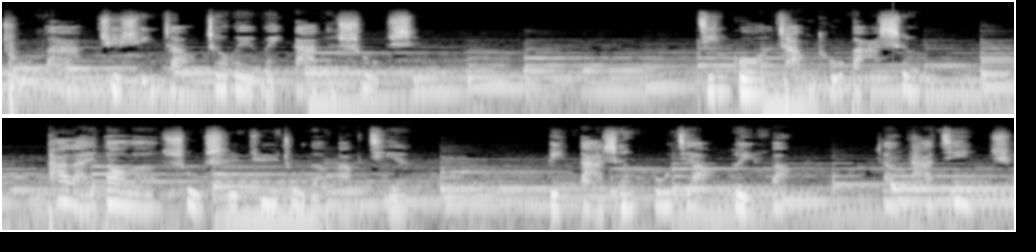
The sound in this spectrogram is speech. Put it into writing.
出发去寻找这位伟大的术士。经过长途跋涉，他来到了术士居住的房间，并大声呼叫对方，让他进去。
